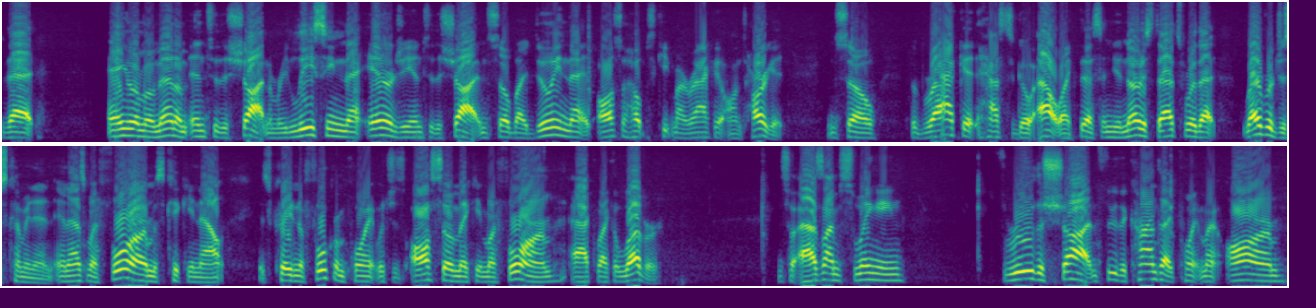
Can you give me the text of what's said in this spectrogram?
that angular momentum into the shot and I'm releasing that energy into the shot. And so by doing that, it also helps keep my racket on target. And so the racket has to go out like this. And you notice that's where that leverage is coming in. And as my forearm is kicking out, it's creating a fulcrum point, which is also making my forearm act like a lever. And so as I'm swinging through the shot and through the contact point, my arm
